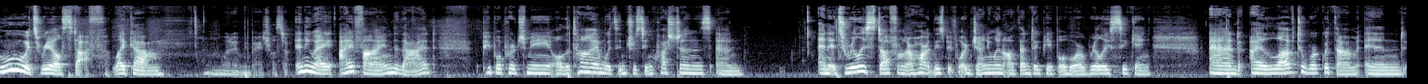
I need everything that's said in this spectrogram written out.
ooh, it's real stuff. Like, um, what do I mean by real stuff? Anyway, I find that people approach me all the time with interesting questions and and it's really stuff from their heart. These people are genuine authentic people who are really seeking. And i love to work with them and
